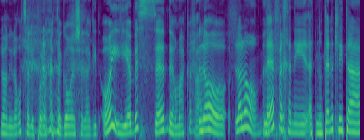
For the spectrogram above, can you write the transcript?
לא, אני לא רוצה ליפול לקטגוריה של להגיד, אוי, יהיה בסדר, מה קרה? לא, לא, לא, להפך, אני, את נותנת לי את ה,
